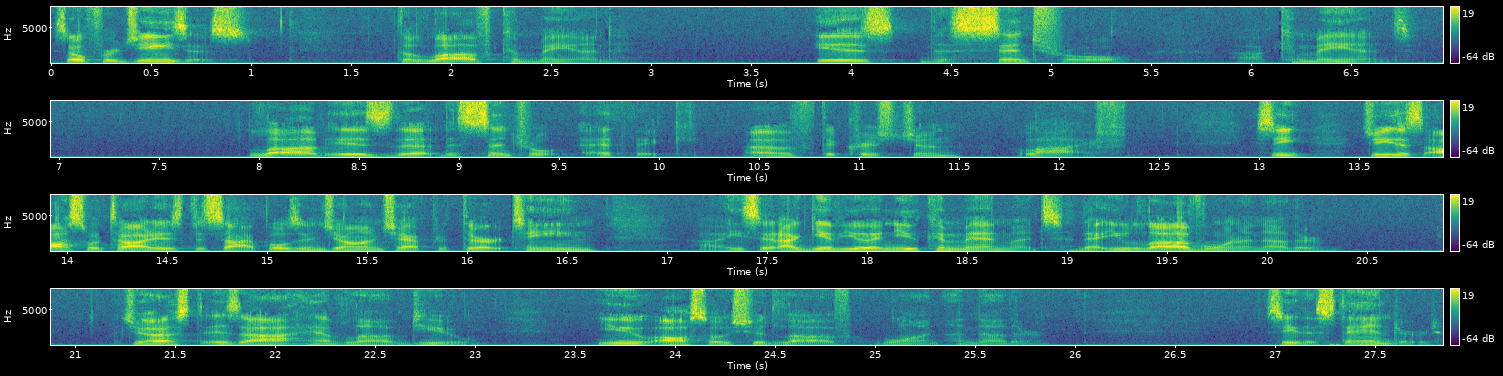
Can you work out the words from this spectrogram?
so for Jesus, the love command is the central uh, command. Love is the, the central ethic of the Christian life. You see, Jesus also taught his disciples in John chapter 13, uh, he said, I give you a new commandment, that you love one another, just as I have loved you. You also should love one another. See, the standard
